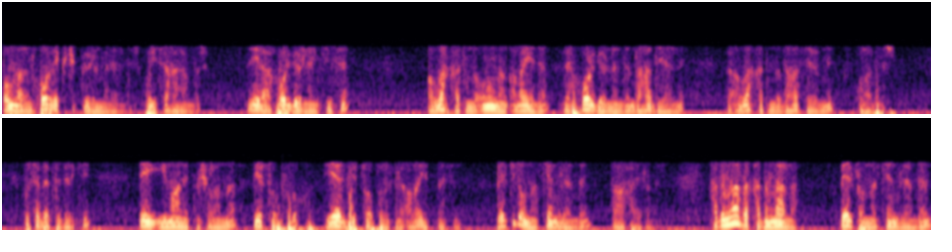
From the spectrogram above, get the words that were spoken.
onların hor ve küçük görülmeleridir. Bu ise haramdır. Zira hor görülen kimse Allah katında onunla alay eden ve hor görünenden daha değerli ve Allah katında daha sevimli olabilir. Bu sebepledir ki ey iman etmiş olanlar bir topluluk diğer bir topluluk ile alay etmesin. Belki de onlar kendilerinden daha hayırlıdır. Kadınlar da kadınlarla belki onlar kendilerinden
